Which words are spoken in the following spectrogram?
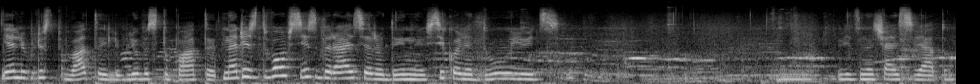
я люблю співати, люблю виступати. На Різдво всі збираються родини, всі колядують, відзначають свято.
